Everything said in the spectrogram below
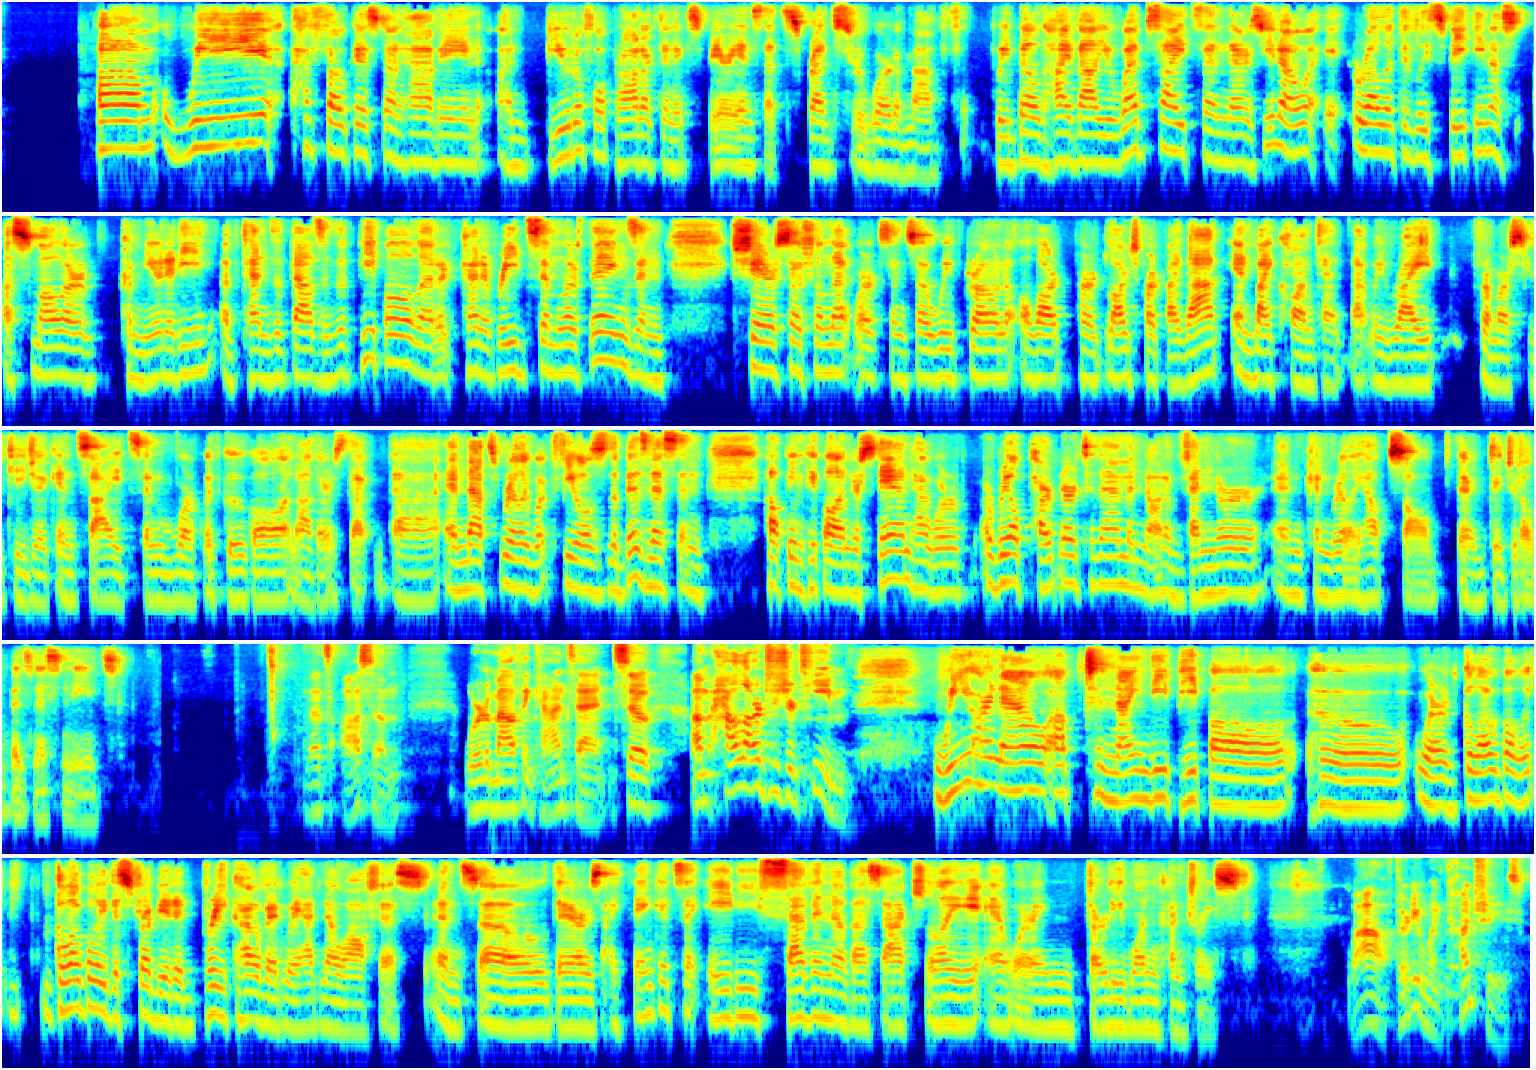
Um, we have focused on having a beautiful product and experience that spreads through word of mouth. We build high value websites, and there's, you know, relatively speaking, a, a smaller community of tens of thousands of people that are kind of read similar things and share social networks. And so we've grown a large part, large part by that and by content that we write from our strategic insights and work with Google and others. That uh, and that's really what fuels the business and helping people understand how we're a real partner to them and not a vendor, and can really help solve their digital business needs. That's awesome. Word of mouth and content. So, um, how large is your team? We are now up to 90 people who were global, globally distributed. Pre COVID, we had no office. And so there's, I think it's 87 of us actually, and we're in 31 countries. Wow, 31 countries.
